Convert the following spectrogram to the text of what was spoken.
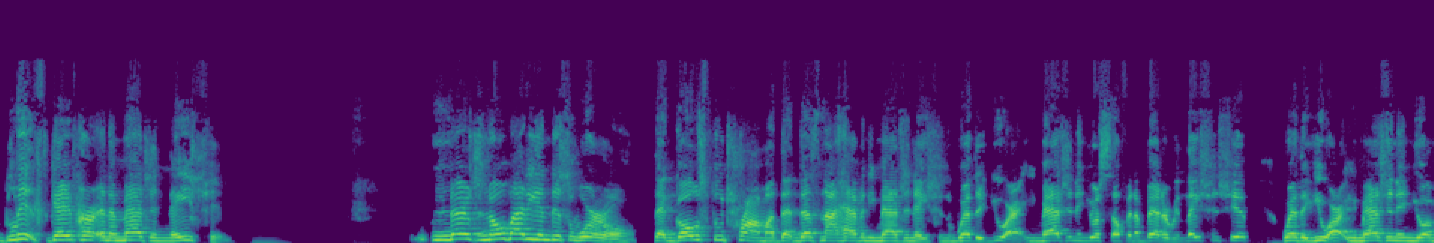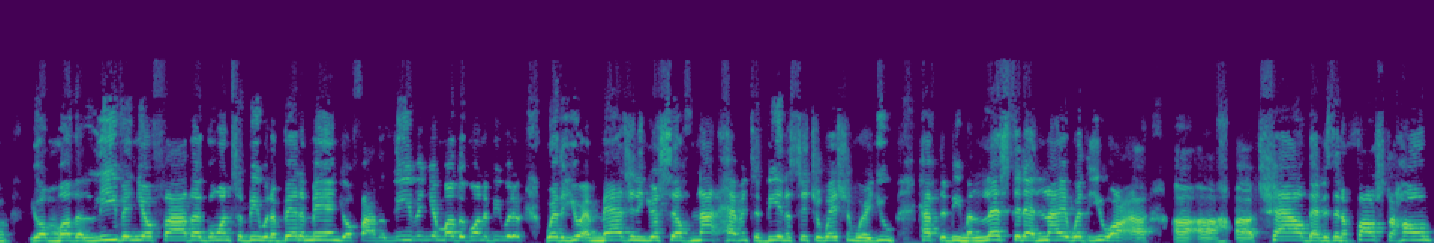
Blitz gave her an imagination. Mm. There's nobody in this world that goes through trauma that does not have an imagination, whether you are imagining yourself in a better relationship, whether you are imagining your your mother leaving your father going to be with a better man, your father leaving your mother going to be with a, whether you're imagining yourself not having to be in a situation where you have to be molested at night, whether you are a, a, a, child that is in a foster home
